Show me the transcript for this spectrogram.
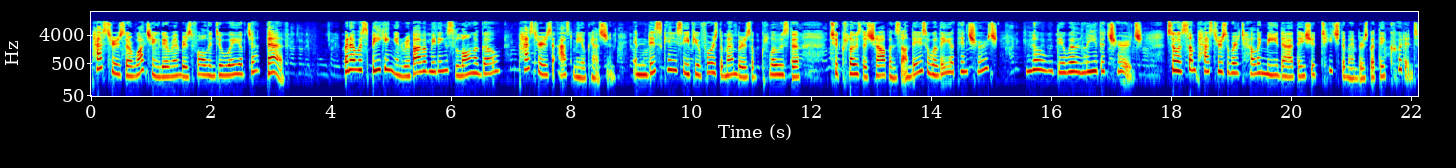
Pastors are watching their members fall into way of death. When I was speaking in revival meetings long ago, pastors asked me a question. In this case, if you force the members of close the, to close the shop on Sundays, will they attend church? No, they will leave the church. So some pastors were telling me that they should teach the members, but they couldn't.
